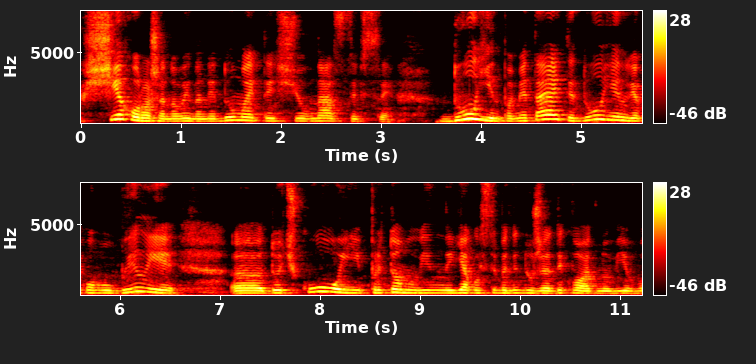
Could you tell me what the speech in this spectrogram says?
ще хороша новина, не думайте, що в нас це все. Дугін, пам'ятаєте, Дугін, в якого вбили е, дочку, і при тому він якось себе не дуже адекватно вів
